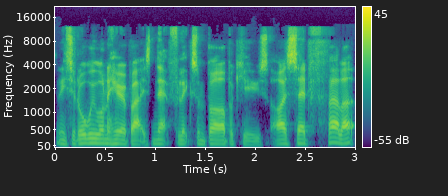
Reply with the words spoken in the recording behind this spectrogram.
And he said, All we want to hear about is Netflix and barbecues. I said, Fella,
